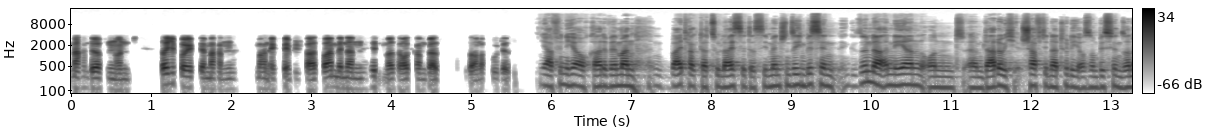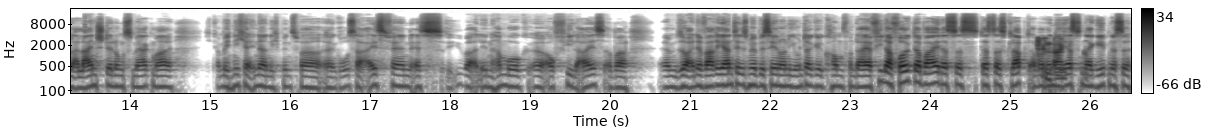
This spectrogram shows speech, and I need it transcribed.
machen dürfen und solche Projekte machen, machen extrem viel Spaß, vor allem wenn dann hinten was rauskommt, was auch noch gut ist. Ja, finde ich auch, gerade wenn man einen Beitrag dazu leistet, dass die Menschen sich ein bisschen gesünder ernähren und ähm, dadurch schafft ihr natürlich auch so ein bisschen so ein Alleinstellungsmerkmal. Ich kann mich nicht erinnern, ich bin zwar äh, großer Eisfan, esse überall in Hamburg äh, auch viel Eis, aber so eine Variante ist mir bisher noch nie untergekommen. Von daher viel Erfolg dabei, dass das, dass das klappt. Aber wenn die ersten Ergebnisse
